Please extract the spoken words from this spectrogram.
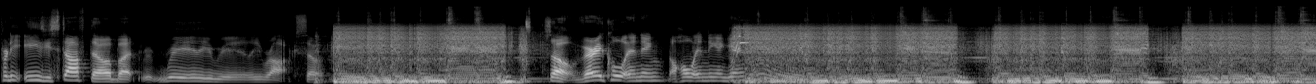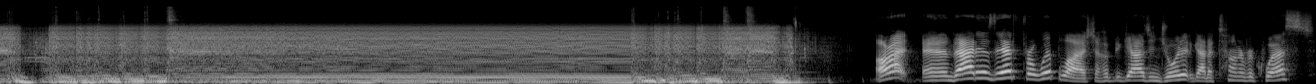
pretty easy stuff though, but really, really rocks. So. So, very cool ending, the whole ending again. All right, and that is it for Whiplash. I hope you guys enjoyed it. Got a ton of requests,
